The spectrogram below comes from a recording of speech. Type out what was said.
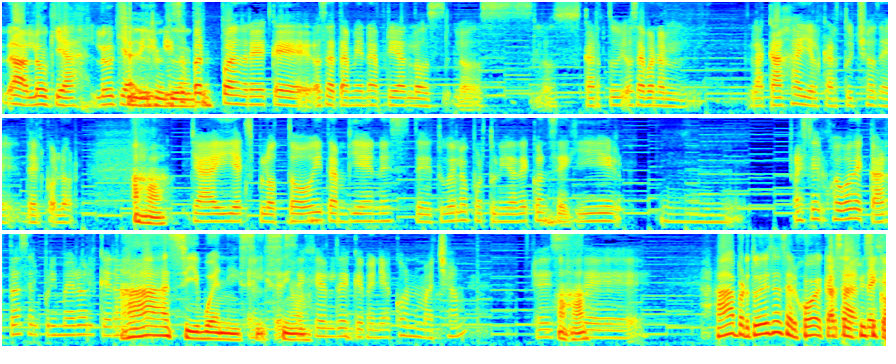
no, Lugia, Lugia. Sí, y, súper padre que, o sea, también abría los, los, los cartuchos, o sea, bueno, el- la caja y el cartucho de, del color. Ajá. ya ahí explotó y también este tuve la oportunidad de conseguir mm, este el juego de cartas el primero el que era Ah, sí, el buenísimo. TCG el de que venía con Machamp Ajá. este Ah, pero tú dices el juego de o cartas sea, físico.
